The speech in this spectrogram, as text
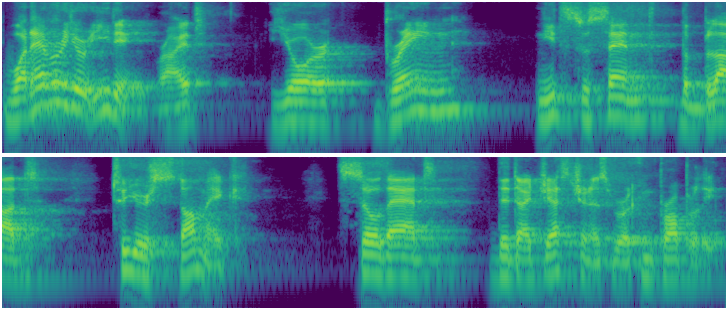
Whatever you're eating, right? Your brain needs to send the blood to your stomach so that the digestion is working properly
